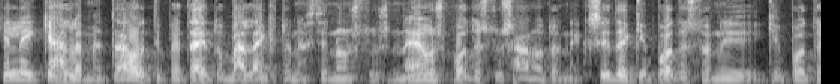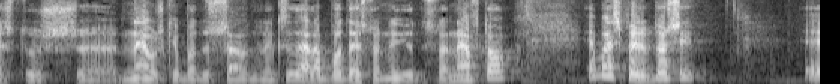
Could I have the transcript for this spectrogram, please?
Και λέει και άλλα μετά ότι πετάει τον μπαλάκι των ευθυνών στους νέους, πότε στους άνω των 60 και πότε, στον, και πότε στους ε, νέους και πότε στους άνω των 60, αλλά ποτέ στον ίδιο της τον εαυτό. Εν πάση περιπτώσει, ε,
